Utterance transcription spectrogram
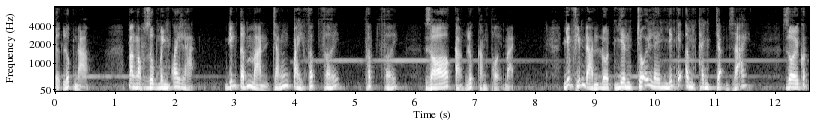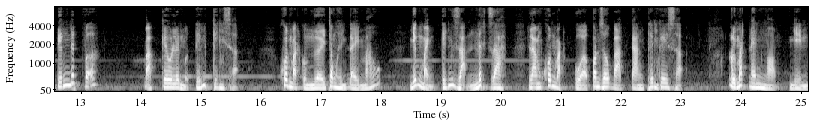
từ lúc nào. Bà Ngọc dùng mình quay lại, những tấm màn trắng bay phấp phới, phấp phới, gió càng lúc càng thổi mạnh. Những phím đàn đột nhiên trỗi lên những cái âm thanh chậm rãi, rồi có tiếng nứt vỡ. Bà kêu lên một tiếng kinh sợ. Khuôn mặt của người trong hình đầy máu, những mảnh kính dạn nứt ra, làm khuôn mặt của con dâu bà càng thêm ghê sợ. Đôi mắt đen ngòm nhìn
